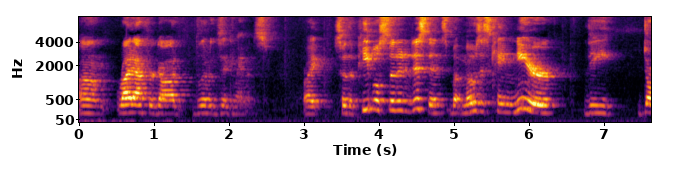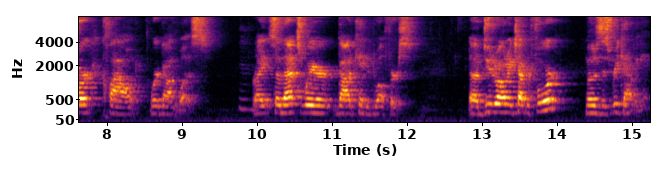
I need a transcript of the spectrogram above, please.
um, right after God delivered the Ten Commandments, right? So the people stood at a distance, but Moses came near the dark cloud where God was, right? So that's where God came to dwell first. Uh, Deuteronomy chapter 4, Moses recapping it.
